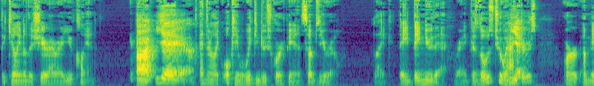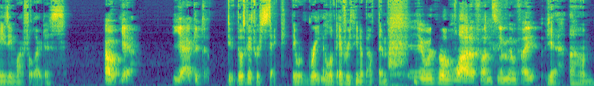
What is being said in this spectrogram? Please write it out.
the killing of the Shirai Ryu clan Uh, yeah, yeah, yeah. and they're like okay well we can do scorpion and sub zero like they they knew that right because those two Yeah. actors are amazing martial artists Oh, yeah. Yeah, I could tell. dude those guys were sick they were great i loved everything about them It was a lot of fun seeing them fight. yeah um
